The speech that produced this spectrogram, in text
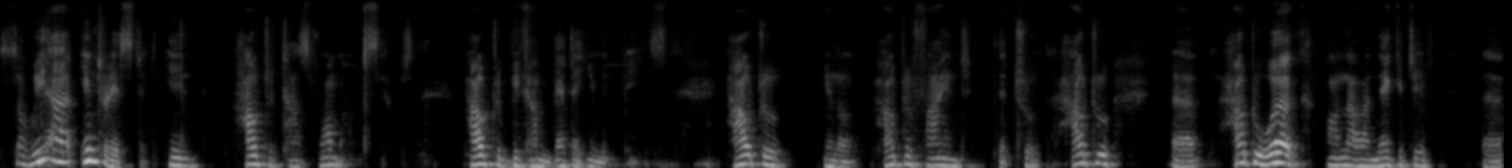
So we are interested in how to transform ourselves, how to become better human beings, how to, you know, how to find the truth, how to, uh, how to work on our negative uh,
